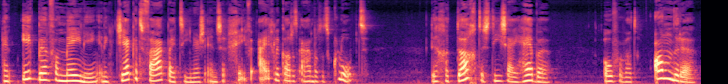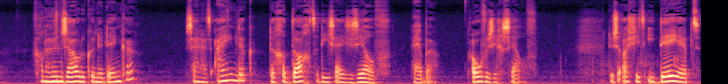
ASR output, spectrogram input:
En ik ben van mening, en ik check het vaak bij tieners, en ze geven eigenlijk altijd aan dat het klopt. De gedachten die zij hebben over wat anderen van hun zouden kunnen denken, zijn uiteindelijk de gedachten die zij zelf hebben over zichzelf. Dus als je het idee hebt,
